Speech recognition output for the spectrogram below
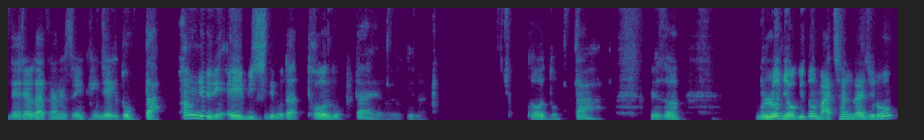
내려갈 가능성이 굉장히 높다. 확률이 A, B, C, D보다 더 높다예요. 여기는. 더 높다. 그래서 물론 여기도 마찬가지로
